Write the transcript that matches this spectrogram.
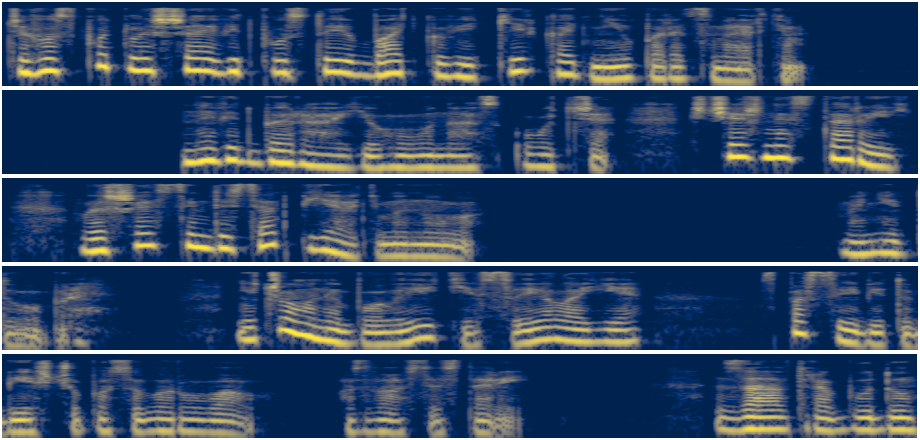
чи Господь лише відпустив батькові кілька днів перед смертю. Не відбирай його у нас, отче, ще ж не старий, лише сімдесят п'ять минуло. Мені добре, нічого не болить, і сила є. Спасибі тобі, що пособорував, озвався старий. Завтра буду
